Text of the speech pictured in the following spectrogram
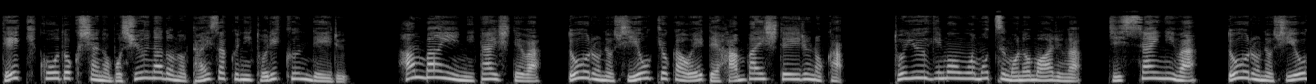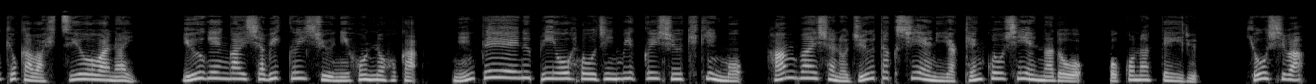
定期購読者の募集などの対策に取り組んでいる。販売員に対しては、道路の使用許可を得て販売しているのか、という疑問を持つものもあるが、実際には、道路の使用許可は必要はない。有限会社ビッグイシュー日本のほか、認定 NPO 法人ビッグイシュー基金も販売者の住宅支援や健康支援などを行っている。表紙は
